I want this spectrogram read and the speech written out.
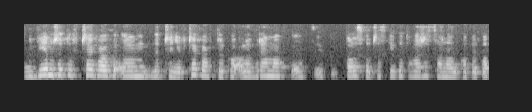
wiem, że tu w Czechach, czy nie w Czechach tylko, ale w ramach e, Polsko-Czeskiego Towarzystwa Naukowego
